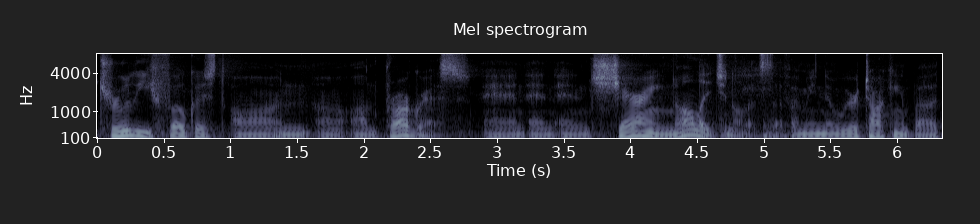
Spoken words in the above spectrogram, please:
truly focused on uh, on progress and, and, and sharing knowledge and all that stuff. I mean, we were talking about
